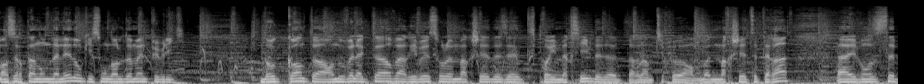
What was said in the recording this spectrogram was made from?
un certain nombre d'années, donc ils sont dans le domaine public. Donc quand euh, un nouvel acteur va arriver sur le marché des expos immersives, des, parler un petit peu en mode marché, etc., euh, ils vont, c'est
